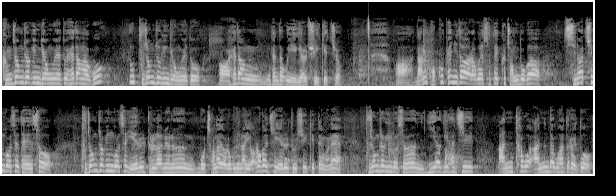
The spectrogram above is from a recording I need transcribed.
긍정적인 경우에도 해당하고 그리고 부정적인 경우에도 어, 해당된다고 얘기할 수 있겠죠. 아, 나는 덕후 팬이다라고 했을 때 그 정도가 지나친 것에 대해서 부정적인 것에 예를 들라면은 뭐 저나 여러분이나 여러 가지 예를 들 수 있기 때문에 부정적인 것은 이야기하지 않다고 않는다고 하더라도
